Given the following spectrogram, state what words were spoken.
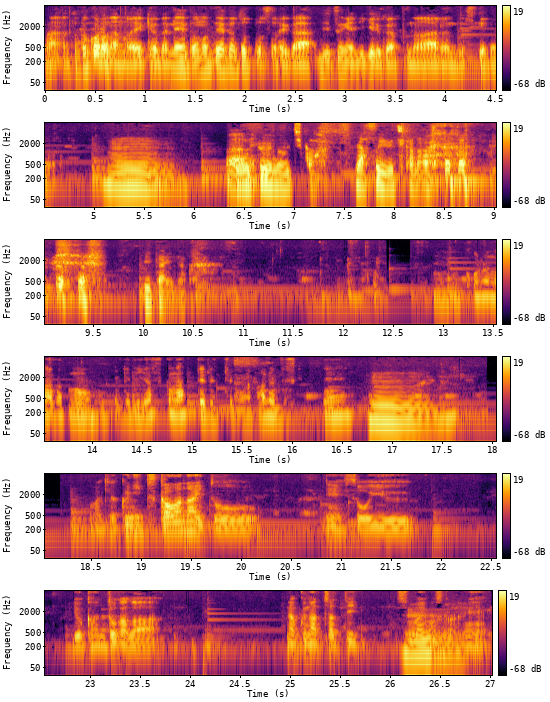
まあ、ちょっとコロナの影響でね、どの程度ちょっとそれが実現できるかっていうのはあるんですけど、うん。まあね、GoTo のうちか。安いうちかな。みたいな。うんコロナのおかげで安くなってるっていうのがあるんですけどね。うん。まあ、逆に使わないと、ね、そういう旅館とかがなくなっちゃってしまいますからね。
